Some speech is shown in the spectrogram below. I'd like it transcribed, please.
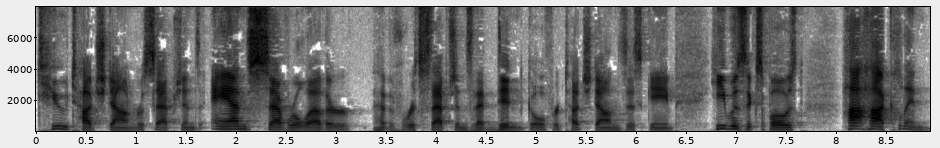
two touchdown receptions and several other receptions that didn't go for touchdowns this game. He was exposed. Ha ha, Clint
